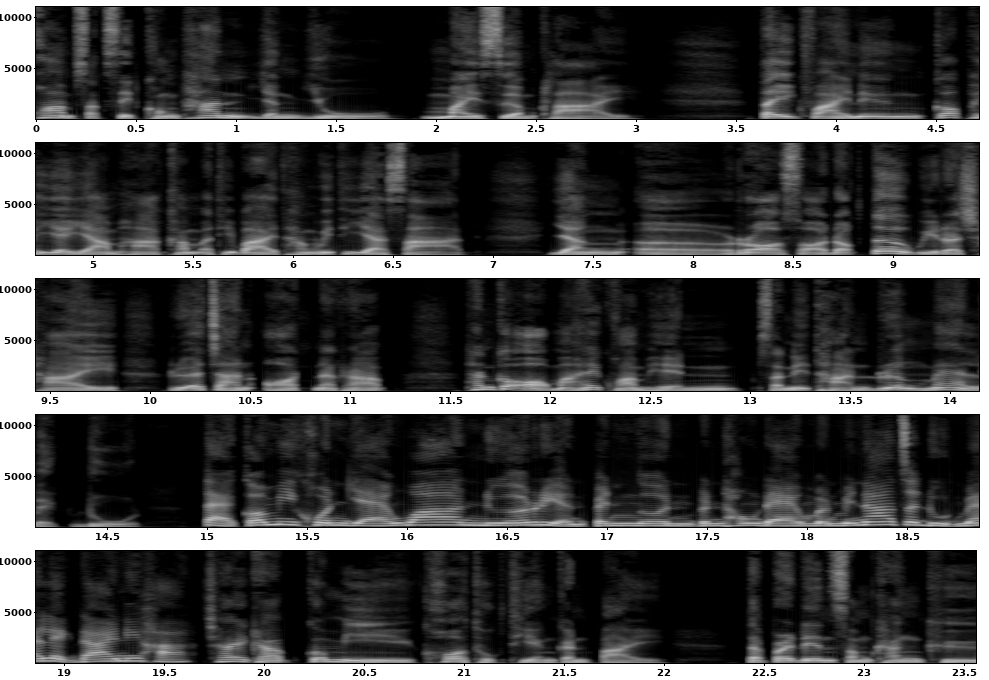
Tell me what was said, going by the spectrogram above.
ความศักดิ์สิทธิ์ของท่านยังอยู่ ไม่เสื่อมคลาย แต่อีกฝ่ายหนึ่งก็พยายามหาคำอธิบายทางวิทยาศาสตร์ อย่างเอ่อรอสอดรวีรชัย หรืออาจารย์ออสนะครับ ท่านก็ออกมาให้ความเห็นสันนิษฐานเรื่องแม่เหล็กดูด แต่ก็มีคนแย้งว่าเนื้อเหรียญเป็นเงินเป็นทองแดงมันไม่น่าจะดูดแม่เหล็กได้นี่คะ ใช่ครับก็มีข้อถกเถียงกันไป แต่ประเด็นสำคัญคือ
